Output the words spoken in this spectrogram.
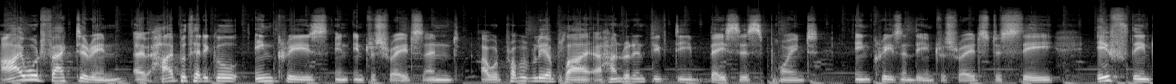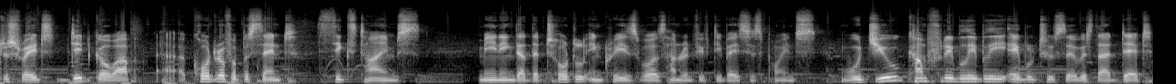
I would factor in a hypothetical increase in interest rates and I would probably apply a 150 basis point increase in the interest rates to see if the interest rates did go up uh, a quarter of a percent six times meaning that the total increase was 150 basis points. Would you comfortably be able to service that debt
